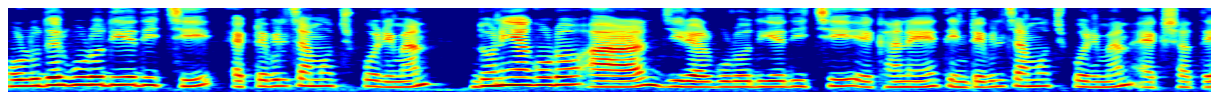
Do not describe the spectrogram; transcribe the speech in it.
হলুদের গুঁড়ো দিয়ে দিচ্ছি এক টেবিল চামচ পরিমাণ ধনিয়া গুঁড়ো আর জিরার গুঁড়ো দিয়ে দিচ্ছি এখানে তিন টেবিল চামচ পরিমাণ একসাথে।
